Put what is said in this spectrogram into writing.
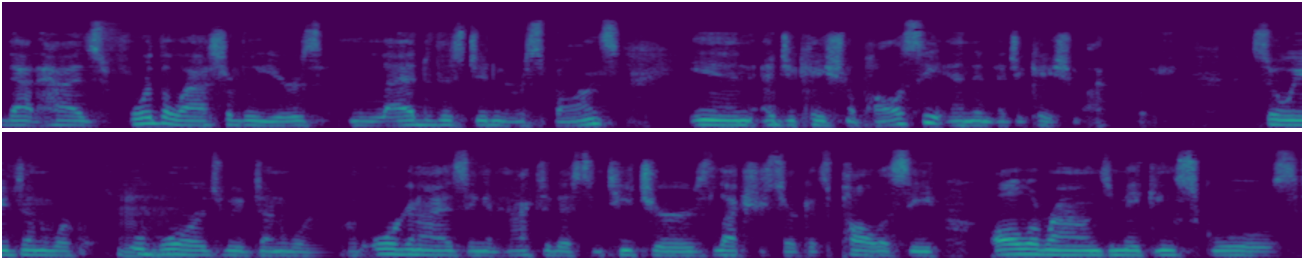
that has, for the last several years, led the student response in educational policy and in educational equity. So we've done work with school mm-hmm. boards, we've done work with organizing and activists and teachers, lecture circuits, policy, all around making schools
